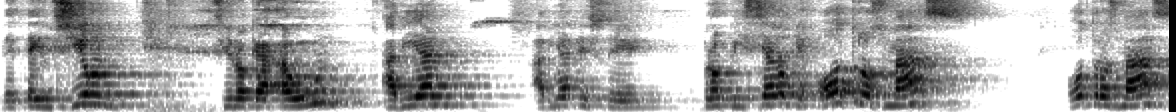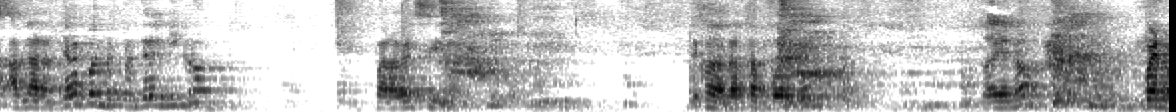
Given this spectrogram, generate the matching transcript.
de tensión, sino que aún habían, habían este, propiciado que otros más, otros más hablaran. ¿Ya me pueden prender el micro? Para ver si dejo de hablar tan fuerte. ¿Todavía no? Bueno,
